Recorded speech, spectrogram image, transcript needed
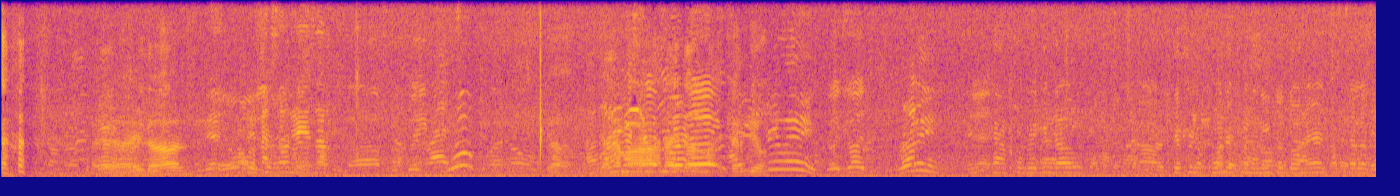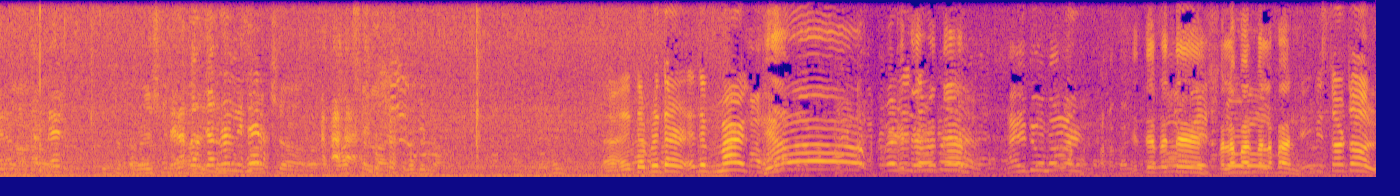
Ay, idol. Yeah, yan ang mga ano idol, mga interview. Good, good. Ready? In Campo Rigondo, uh, different opponent from Nonito Donaire to tell us about uh, the preparation going to approach uh, Rigondo. Uh, interpreter, inter Mark! Yeah! Interpreter! How you doing, Mark? Interpreter! Palaban, palaban. English Turtle!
